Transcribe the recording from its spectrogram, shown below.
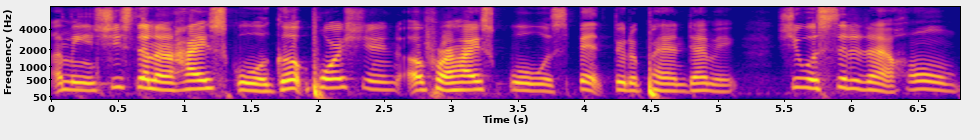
I mean, she's still in high school. A good portion of her high school was spent through the pandemic. She was sitting at home,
